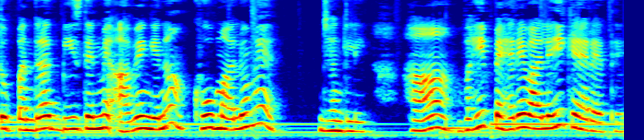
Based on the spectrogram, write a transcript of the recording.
तो पंद्रह बीस दिन में आवेंगे ना? खूब मालूम है? जंगली हाँ वही पहरे वाले ही कह रहे थे।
